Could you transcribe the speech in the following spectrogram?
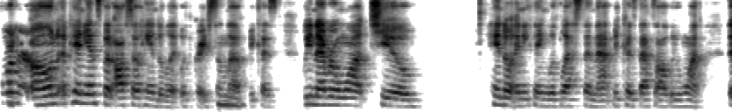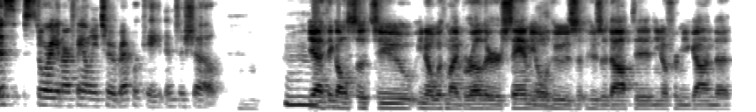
form their own opinions, but also handle it with grace and mm-hmm. love because we never want to handle anything with less than that because that's all we want this story in our family to replicate and to show. Mm-hmm. Yeah, I think also to you know with my brother Samuel, mm-hmm. who's who's adopted, you know, from Uganda.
